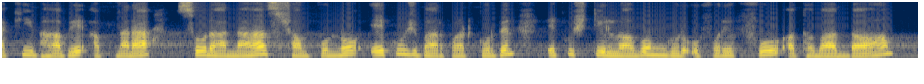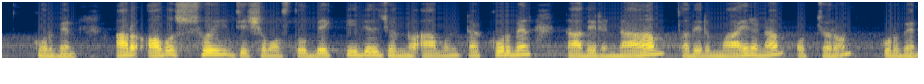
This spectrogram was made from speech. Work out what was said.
একইভাবে আপনারা সোরা নাচ সম্পূর্ণ একুশ বার পাঠ করবেন, একুশটি লবঙ্গর উপরে ফু অথবা দম করবেন। আর অবশ্যই যে সমস্ত ব্যক্তিদের জন্য আমলটা করবেন, তাদের নাম, তাদের মায়ের নাম উচ্চারণ করবেন।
